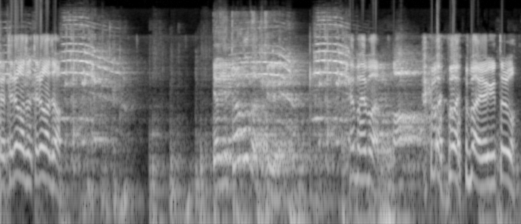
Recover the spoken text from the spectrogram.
야 데려가자 데려가자 야, 얘 떨고 어떻게 돼? 해봐 해봐 아, 해봐 해봐 해봐 여기 떨고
